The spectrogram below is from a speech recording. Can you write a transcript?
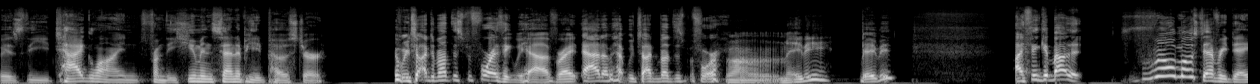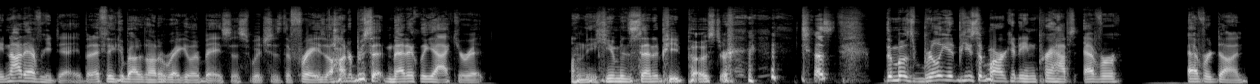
is the tagline from the Human Centipede poster. We talked about this before? I think we have, right? Adam, have we talked about this before? Um, maybe. Maybe. I think about it almost every day, not every day, but I think about it on a regular basis, which is the phrase 100% medically accurate on the Human Centipede poster. Just the most brilliant piece of marketing perhaps ever ever done.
